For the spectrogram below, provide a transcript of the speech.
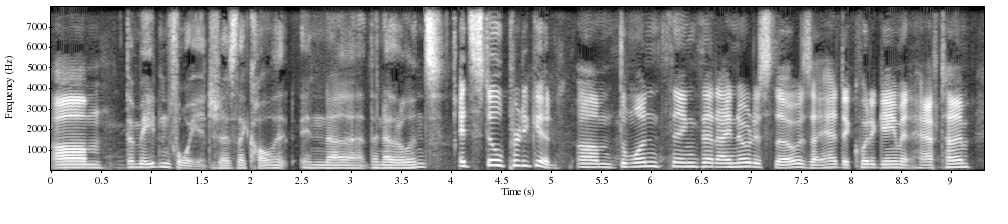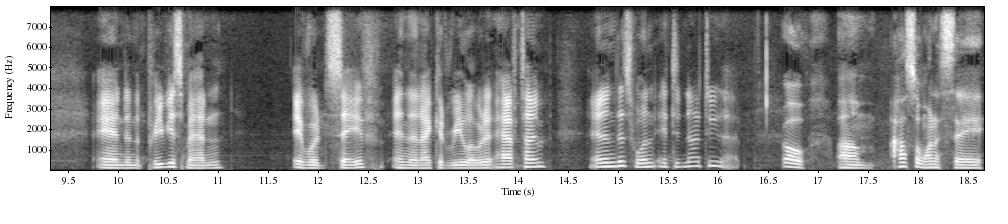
Um, The maiden voyage, as they call it in uh, the Netherlands. it's still pretty good. Um, the one thing that I noticed though is I had to quit a game at halftime, and in the previous Madden, it would save, and then I could reload at halftime. And in this one, it did not do that. Oh, um, I also want to say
